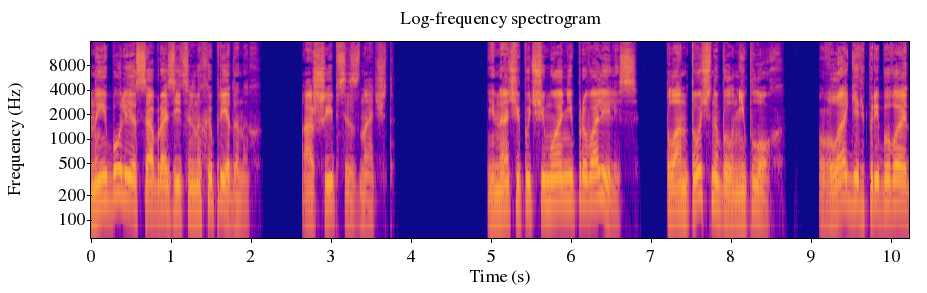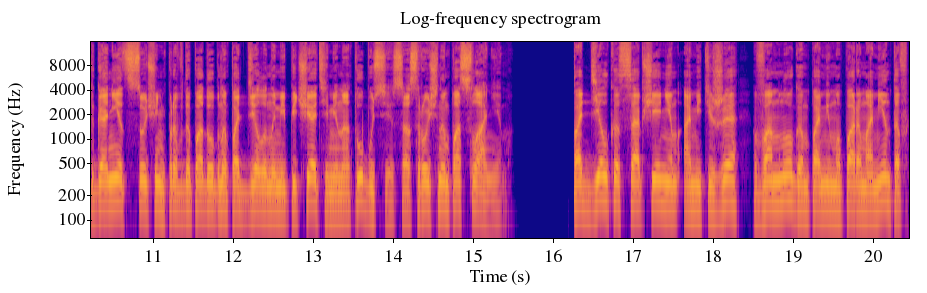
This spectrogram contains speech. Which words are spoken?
наиболее сообразительных и преданных. Ошибся, значит. Иначе почему они провалились? План точно был неплох. В лагерь прибывает гонец с очень правдоподобно подделанными печатями на тубусе со срочным посланием. Подделка с сообщением о мятеже во многом, помимо пары моментов,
